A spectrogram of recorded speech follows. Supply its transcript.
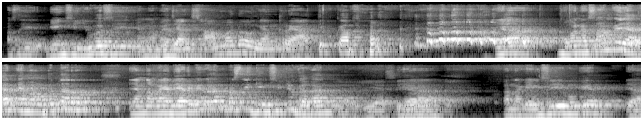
Pasti gengsi juga sih yang namanya. Jangan sama dong, yang kreatif kan. ya bukannya sampai ya kan emang bener. Yang namanya derby kan pasti gengsi juga kan. Ya iya sih. ya karena gengsi mungkin ya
